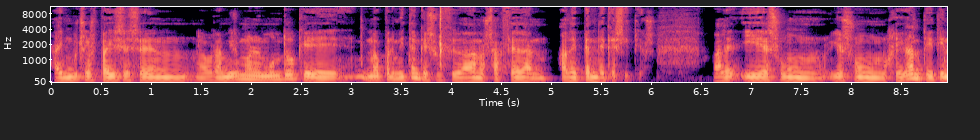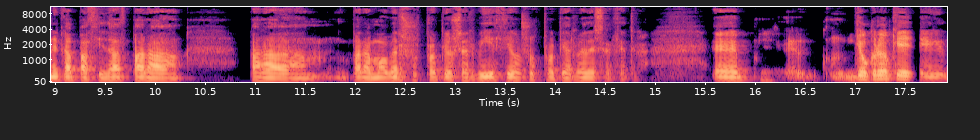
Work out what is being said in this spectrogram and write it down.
Hay muchos países en, ahora mismo en el mundo que no permiten que sus ciudadanos accedan a depende qué sitios. ¿vale? Y, es un, y es un gigante y tiene capacidad para, para, para mover sus propios servicios, sus propias redes, etcétera. Eh, yo creo que,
